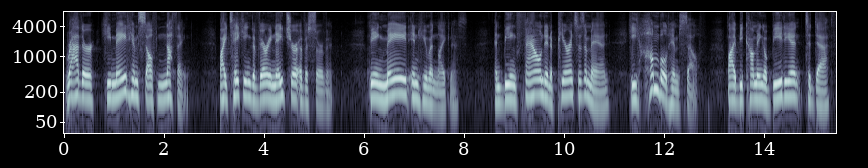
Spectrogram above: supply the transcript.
Rather, he made himself nothing by taking the very nature of a servant, being made in human likeness, and being found in appearance as a man, he humbled himself by becoming obedient to death,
